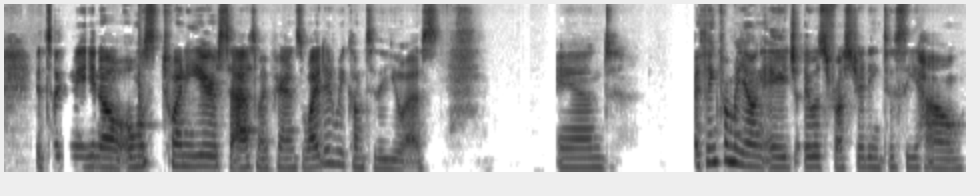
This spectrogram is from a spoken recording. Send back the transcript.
it took me, you know, almost 20 years to ask my parents, why did we come to the US? And I think from a young age, it was frustrating to see how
